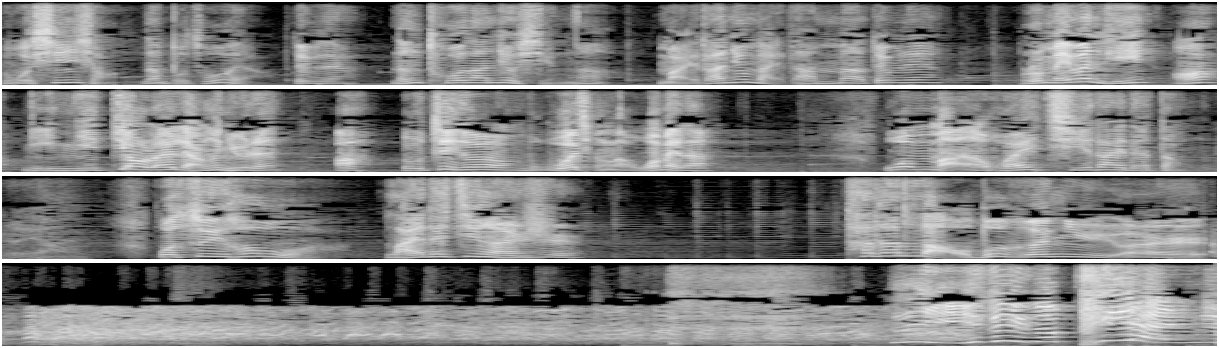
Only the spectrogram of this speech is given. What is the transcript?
我心想，那不错呀，对不对？能脱单就行啊，买单就买单嘛，对不对？我说没问题啊，你你叫来两个女人啊，我这顿我请了，我买单。我满怀期待的等着呀，我最后啊来的竟然是他的老婆和女儿。你这个骗子！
